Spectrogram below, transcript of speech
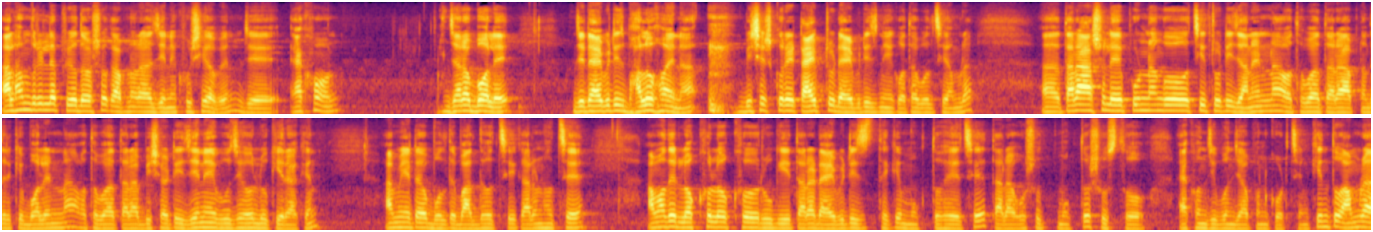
আলহামদুলিল্লাহ, প্রিয় দর্শক, আপনারা জেনে খুশি হবেন যে এখন যারা বলে যে ডায়াবেটিস ভালো হয় না, বিশেষ করে টাইপ টু ডায়াবেটিস নিয়ে কথা বলছি আমরা তারা আসলে পূর্ণাঙ্গ চিত্রটি জানেন না অথবা তারা আপনাদেরকে বলেন না অথবা তারা বিষয়টি জেনে বুঝেও লুকিয়ে রাখেন। আমি এটা বলতে বাধ্য হচ্ছি, কারণ হচ্ছে আমাদের লক্ষ লক্ষ রুগী তারা ডায়াবেটিস থেকে মুক্ত হয়েছে, তারা ওষুধ মুক্ত সুস্থ এখন জীবনযাপন করছেন। কিন্তু আমরা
